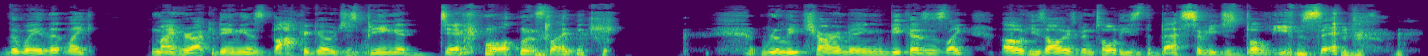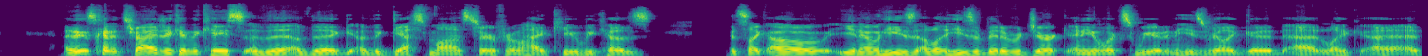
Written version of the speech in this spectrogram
the way that like My Hero Academia's Bakugo just being a dickhole is like really charming because it's like, oh, he's always been told he's the best, so he just believes it. I think it's kind of tragic in the case of the of the of the guest monster from Haikyuu because it's like, oh, you know, he's a, he's a bit of a jerk and he looks weird and he's really good at like at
